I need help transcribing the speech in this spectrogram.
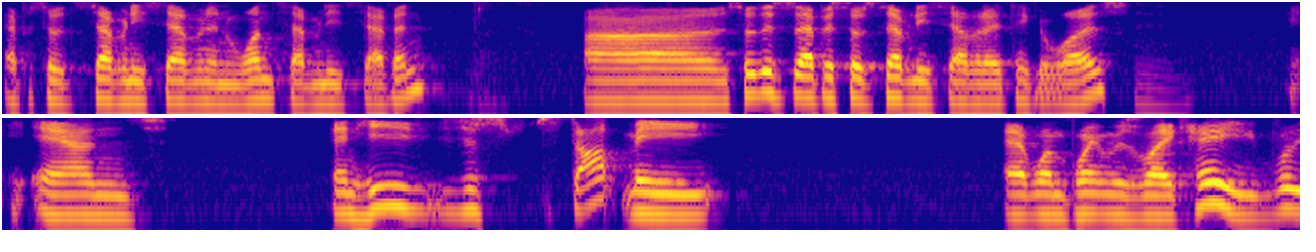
episode seventy seven and one seventy seven. Uh, so this is episode seventy seven, I think it was Hmm. and and he just stopped me at one point and was like hey well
